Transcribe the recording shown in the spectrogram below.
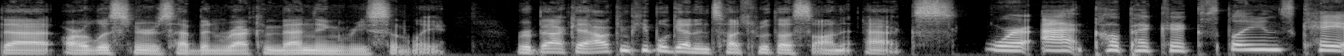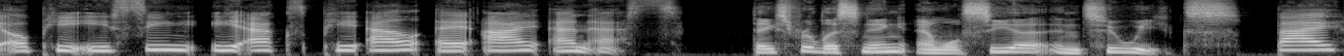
that our listeners have been recommending recently. Rebecca, how can people get in touch with us on X? We're at Kopec Explains, K O P E C E X P L A I N S. Thanks for listening, and we'll see you in two weeks. Bye.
